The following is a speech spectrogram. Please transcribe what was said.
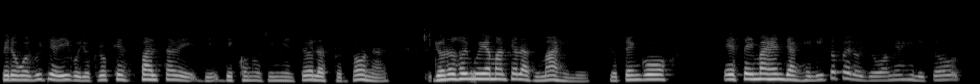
Pero vuelvo y te digo, yo creo que es falta de, de conocimiento de las personas. Yo no soy muy amante a las imágenes. Yo tengo esta imagen de angelito, pero yo a mi angelito,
